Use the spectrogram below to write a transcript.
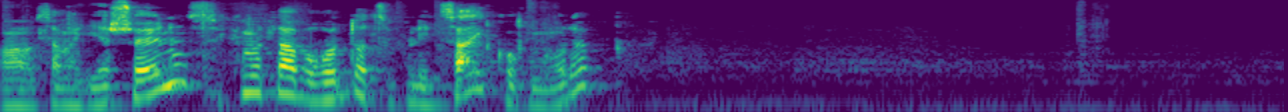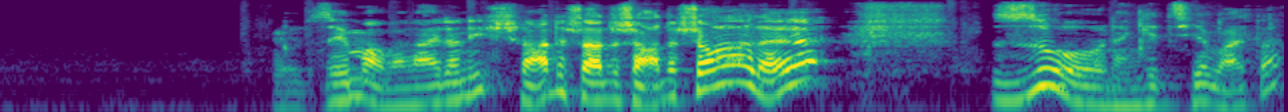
Oh, was haben wir hier Schönes? Hier können wir, glaube ich, runter zur Polizei gucken, oder? Das sehen wir aber leider nicht. Schade, schade, schade, schade. So, dann geht's hier weiter.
